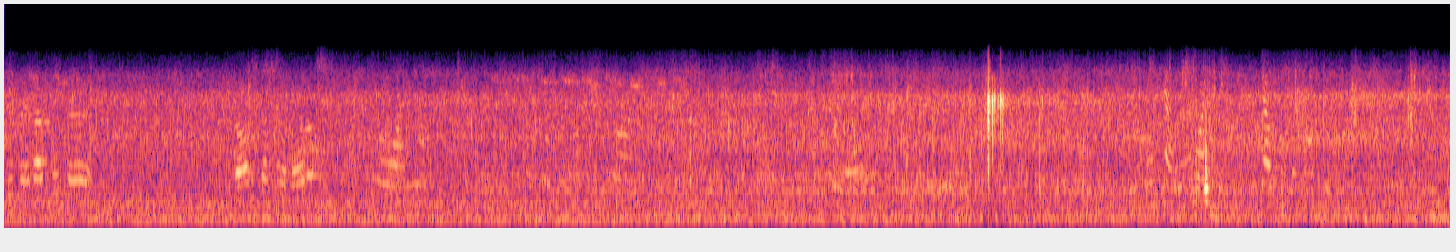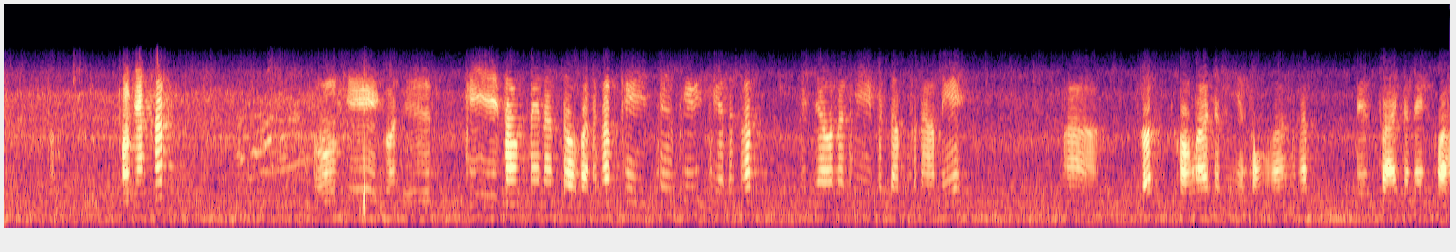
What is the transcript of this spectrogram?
ขึ้นเลยครับขึ้นเลยรอแป๊บเดีย พร้อมยังครับ โอเค ก่อนอื่นพี่ต้องแนะนำตัวก่อนนะครับพี่ชื่อพี่วิเชียนนะครับ เป็นเจ้าหน้าที่ประจำสนามนี้ อ่า รถของเราจะมีอยู่สองทางนะครับเลนซ้ายกับเลนขวา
